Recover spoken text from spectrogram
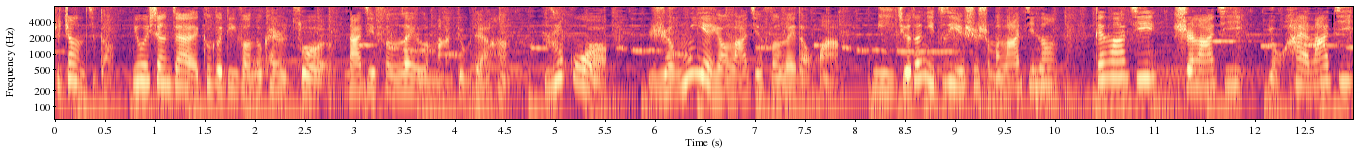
是这样子的，因为现在各个地方都开始做垃圾分类了嘛，对不对哈？如果人也要垃圾分类的话，你觉得你自己是什么垃圾呢？干垃圾、湿垃圾、有害垃圾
